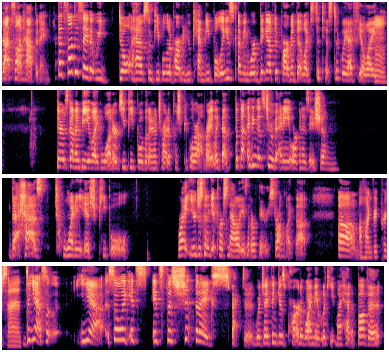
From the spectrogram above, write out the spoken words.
That's not happening. That's not to say that we don't have some people in the department who can be bullies. I mean, we're a big enough department that like statistically, I feel like. Mm. There's gonna be like one or two people that are gonna try to push people around, right? Like that. But that, I think that's true of any organization that has 20 ish people, right? You're just gonna get personalities that are very strong like that. Um, a hundred percent. But yeah, so yeah, so like it's it's the shit that I expected, which I think is part of why I'm able to keep my head above it.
